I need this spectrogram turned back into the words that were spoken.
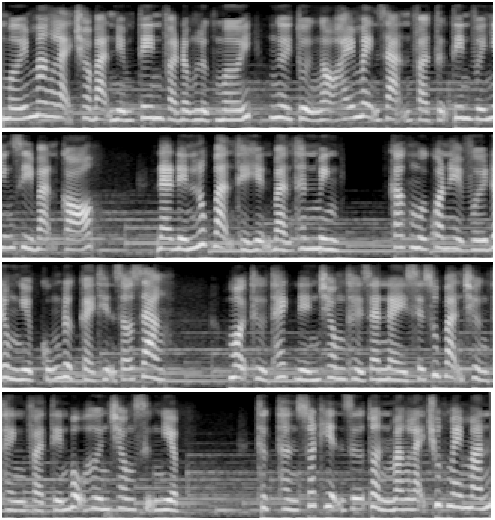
mới mang lại cho bạn niềm tin và động lực mới, người tuổi ngọ hãy mạnh dạn và tự tin với những gì bạn có. Đã đến lúc bạn thể hiện bản thân mình. Các mối quan hệ với đồng nghiệp cũng được cải thiện rõ ràng. Mọi thử thách đến trong thời gian này sẽ giúp bạn trưởng thành và tiến bộ hơn trong sự nghiệp. Thực thần xuất hiện giữa tuần mang lại chút may mắn,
